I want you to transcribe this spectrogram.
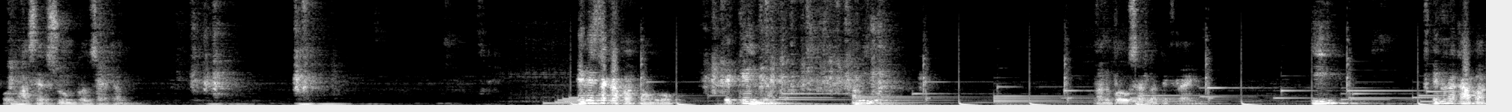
Podemos hacer zoom con Z. En esta capa pongo pequeño amigo. No puedo usar la tecla ahí. Y en una capa,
